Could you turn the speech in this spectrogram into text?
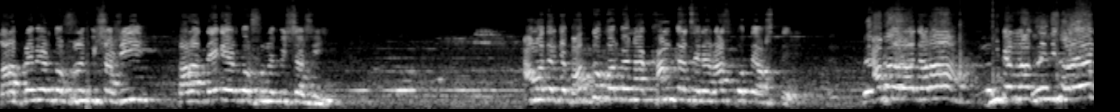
তারা প্রেমের দর্শনে বিশ্বাসী তারা ত্যাগের দর্শনে বিশ্বাসী। আমাদেরকে বাধ্য করবে না খানকা ছেড়ে রাজপথে আসতে। আপনারা যারা ভোটের রাজনীতি করেন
